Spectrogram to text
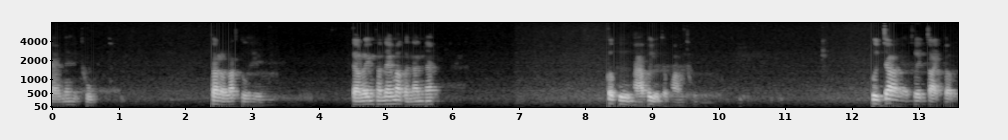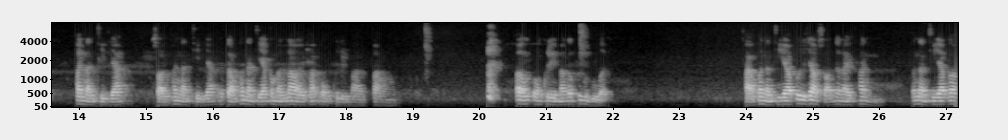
ใจไม่ให้ทุกข์ถ้าเรารักตัวเอง แต่เรายังทำได้มากกว่านั้นนะ ก็คือหาประโยชน์จากความทุกข์พุทธเจ้าเนี่ยเคยตรัสกับพระนันทิยะ สอนพระนันทิยะแล้วตอนพระนันทิยะก็มาเล่าให้พระองคุลิมาฟังพระองคุลิมาก็เพิ่งบวชถามพระนันทิยะพระพุทธเจ้าสอนอะไรท่าน พระนันทิยะก็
